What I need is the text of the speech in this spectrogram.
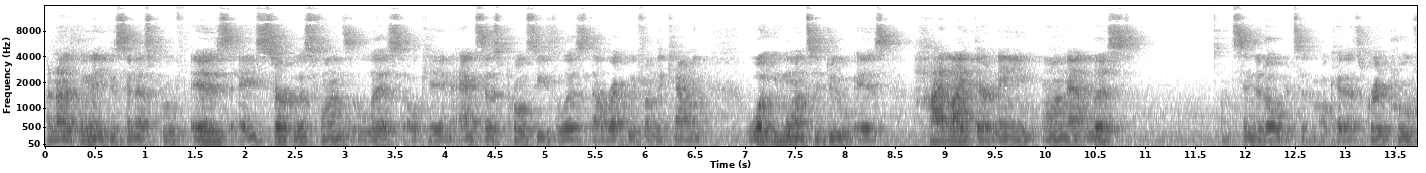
Another thing that you can send as proof is a surplus funds list, okay, an excess proceeds list directly from the county. What you want to do is highlight their name on that list and send it over to them, okay? That's great proof.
